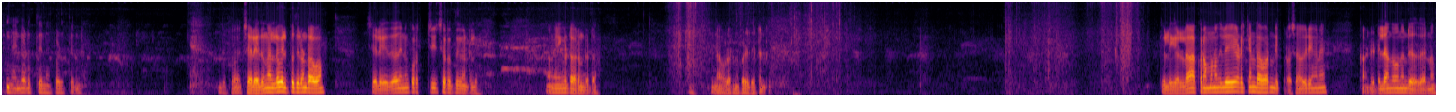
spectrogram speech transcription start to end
പിന്നെ അതിന്റെ അടുത്ത് തന്നെ പഴുത്തുണ്ട്. ഇതിപ്പോൾ ചിലത് നല്ല വലുപ്പത്തിലുണ്ടാവാം. ചിലത് അതിന് കുറച്ച് ചെറുത് കണ്ടില്ലേ? അങ്ങനെയും കിട്ടാറുണ്ട് കേട്ടോ. പിന്നെ അവിടെ ഒരെണ്ണം പഴുത്തിട്ടുണ്ട്. കിളികളുടെ ആക്രമണം ഇതിൽ ഇടയ്ക്ക് ഉണ്ടാവാറുണ്ട്. ഇപ്രാവശ്യം അവരങ്ങനെ കണ്ടിട്ടില്ല എന്ന് തോന്നുന്നുണ്ട് കാരണം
